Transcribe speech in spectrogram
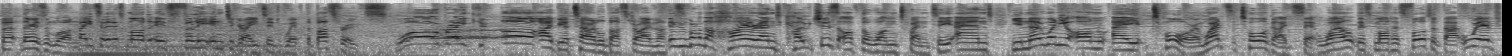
but there isn't one. Basically, this mod is fully integrated with the bus routes. Whoa, brake! Oh, I'd be a terrible bus driver. This is one of the higher-end coaches of the 120, and you know when you're on a tour, and where does the tour guide sit? Well, this mod has thought of that with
